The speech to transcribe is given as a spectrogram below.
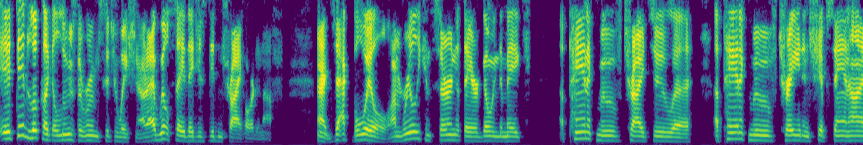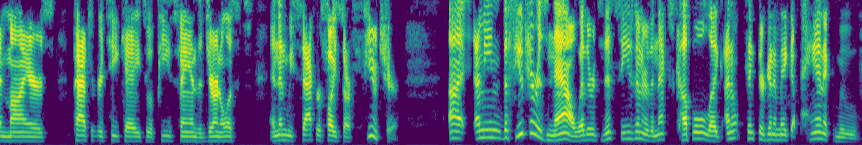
it did look like a lose the room situation. I will say they just didn't try hard enough. All right, Zach Boyle. I'm really concerned that they are going to make a panic move, try to uh, a panic move, trade and ship Sanheim, Myers, Patrick or TK to appease fans and journalists, and then we sacrifice our future. Uh, I mean, the future is now, whether it's this season or the next couple. Like, I don't think they're going to make a panic move.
